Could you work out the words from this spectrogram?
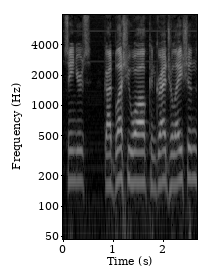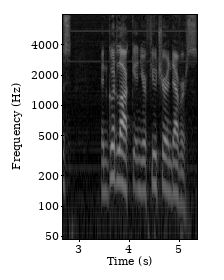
Seniors, God bless you all. Congratulations and good luck in your future endeavors.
